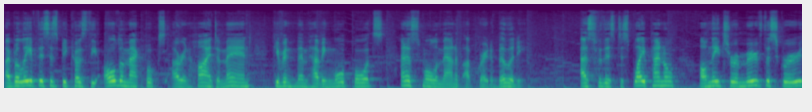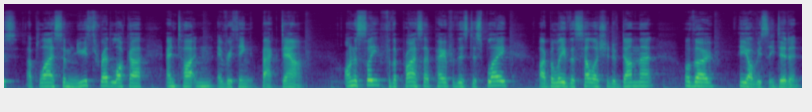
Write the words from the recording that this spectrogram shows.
I believe this is because the older MacBooks are in high demand given them having more ports and a small amount of upgradability. As for this display panel, I'll need to remove the screws, apply some new thread locker, and tighten everything back down. Honestly, for the price I pay for this display, I believe the seller should have done that, although he obviously didn't.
